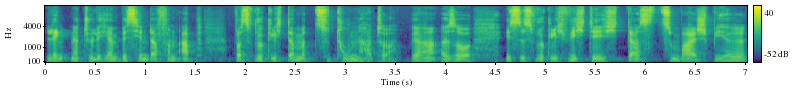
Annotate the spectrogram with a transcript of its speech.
lenkt natürlich ein bisschen davon ab, was wirklich damit zu tun hatte. Ja, also ist es wirklich wichtig, dass zum Beispiel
